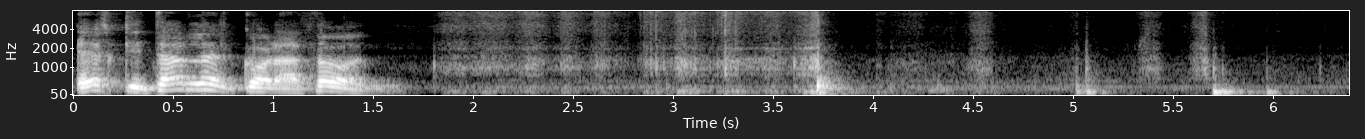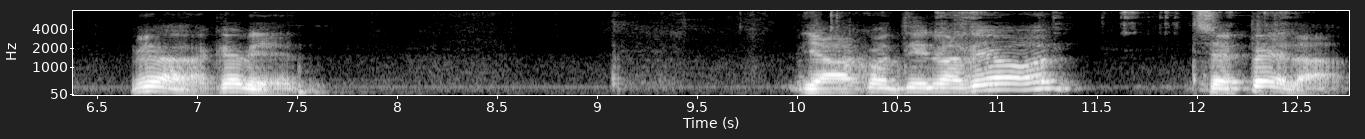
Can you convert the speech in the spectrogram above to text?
es quitarle el corazón. Mira, qué bien. Y a continuación se pela.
